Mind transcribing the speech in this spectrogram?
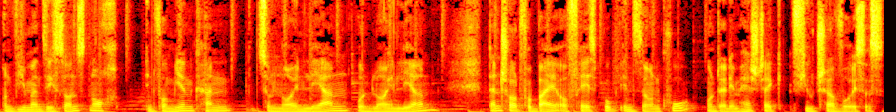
und wie man sich sonst noch informieren kann zum neuen Lernen und neuen Lehren? Dann schaut vorbei auf Facebook, Insta und Co. unter dem Hashtag Future Voices.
